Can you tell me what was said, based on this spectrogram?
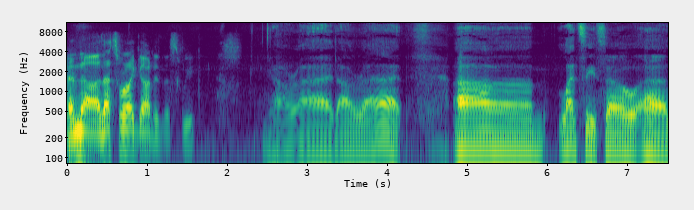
and uh, that's what I got in this week. All right, all right. Um, let's see. So uh,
